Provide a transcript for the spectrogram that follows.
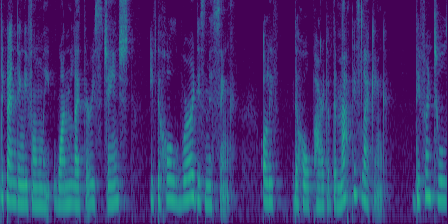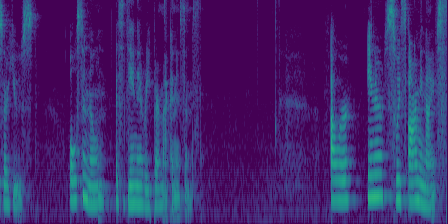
depending if only one letter is changed, if the whole word is missing, or if the whole part of the map is lacking, different tools are used, also known as DNA repair mechanisms. Our inner Swiss Army knives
